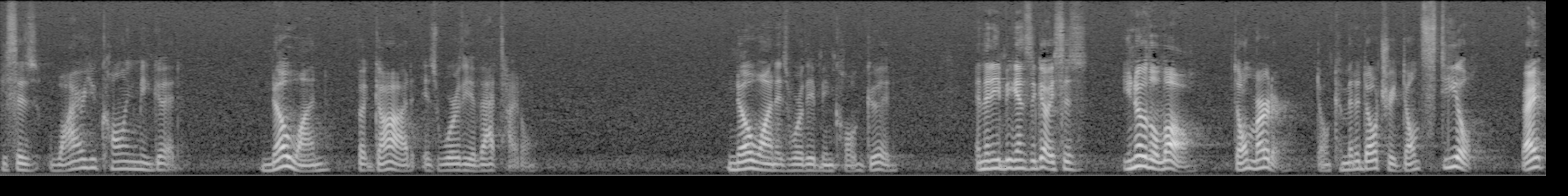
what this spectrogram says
He says, Why are you calling me good? No one but God is worthy of that title. No one is worthy of being called good. And then he begins to go. He says, You know the law. Don't murder. Don't commit adultery. Don't steal, right?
